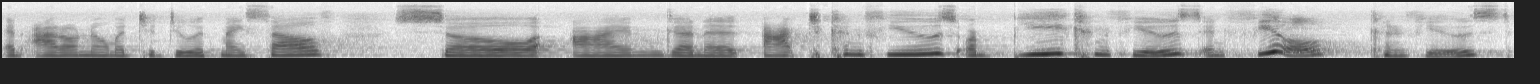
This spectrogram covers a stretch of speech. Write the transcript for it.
and I don't know what to do with myself, so I'm gonna act confused or be confused and feel confused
